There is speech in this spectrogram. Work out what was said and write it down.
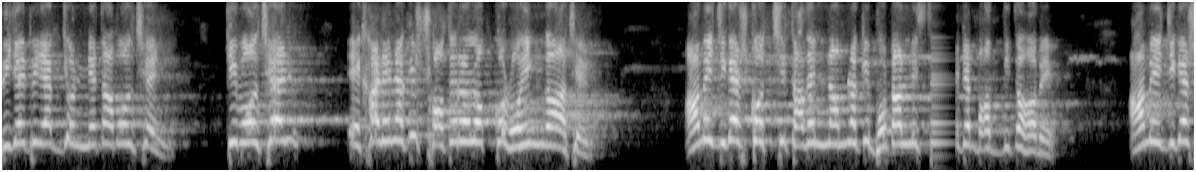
বিজেপির একজন নেতা বলছেন, কি বলছেন? এখানে নাকি সতেরো লক্ষ রোহিঙ্গা আছে। আমি জিজ্ঞেস করছি, তাদের নাম নাকি ভোটার লিস্ট থেকে বাদ দিতে হবে। আমি জিজ্ঞেস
